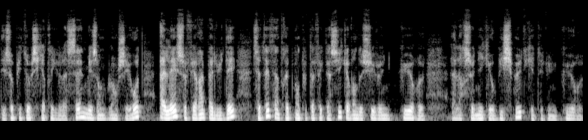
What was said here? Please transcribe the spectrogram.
des hôpitaux psychiatriques de la Seine, Maison Blanche et autres, allaient se faire impaluder. C'était un traitement tout à fait classique avant de suivre une cure euh, à l'arsenic et au bismuth, qui était une cure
